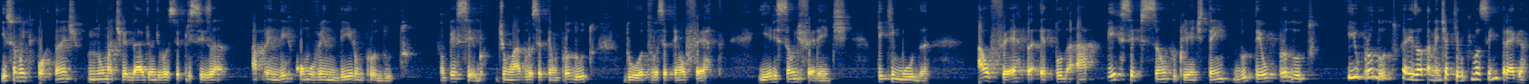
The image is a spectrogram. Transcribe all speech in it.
Isso é muito importante numa atividade onde você precisa aprender como vender um produto. Então perceba, de um lado você tem um produto, do outro você tem a oferta. E eles são diferentes. O que, que muda? A oferta é toda a percepção que o cliente tem do teu produto. E o produto é exatamente aquilo que você entrega.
